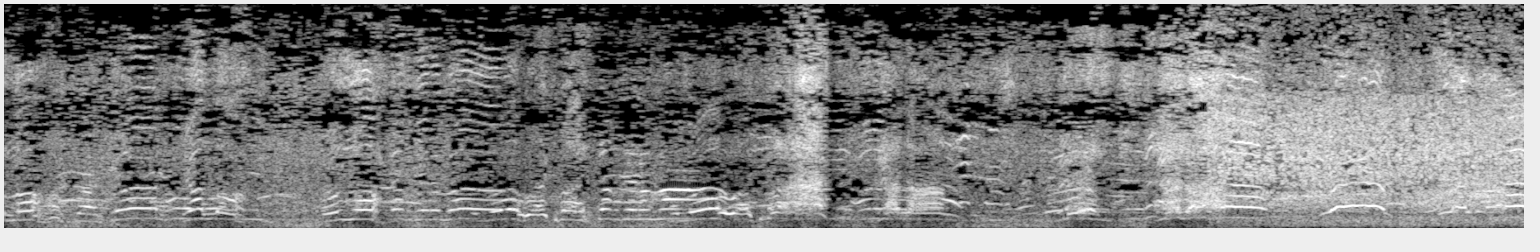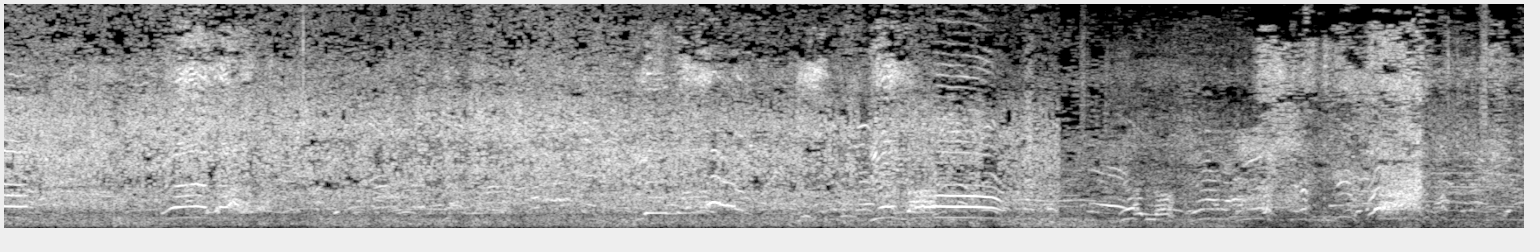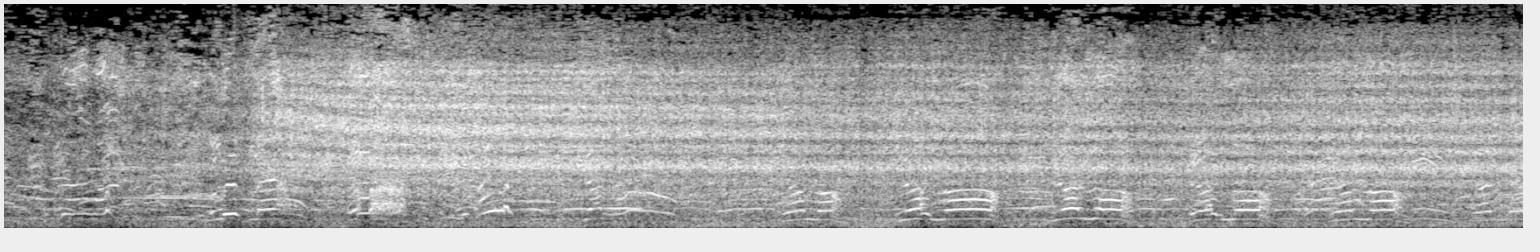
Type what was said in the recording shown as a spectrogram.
Allah! Ya Allah! Allah! Allahu Ekber! Allahu Ekber! Ya Allah! Ya Allah! Oh! يلا يلا يلا يلا يلا.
